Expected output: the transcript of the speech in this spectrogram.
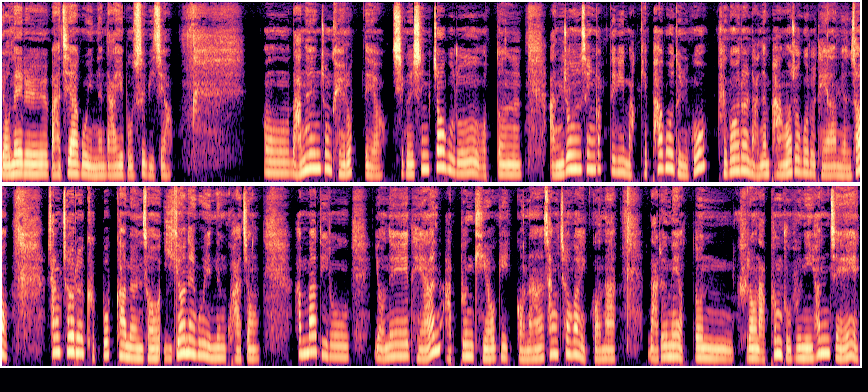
연애를 맞이하고 있는 나의 모습이죠. 어, 나는 좀 괴롭대요. 지금 심적으로 어떤 안 좋은 생각들이 막게 파고들고, 그거를 나는 방어적으로 대하면서 상처를 극복하면서 이겨내고 있는 과정. 한마디로 연애에 대한 아픈 기억이 있거나 상처가 있거나 나름의 어떤 그런 아픈 부분이 현재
